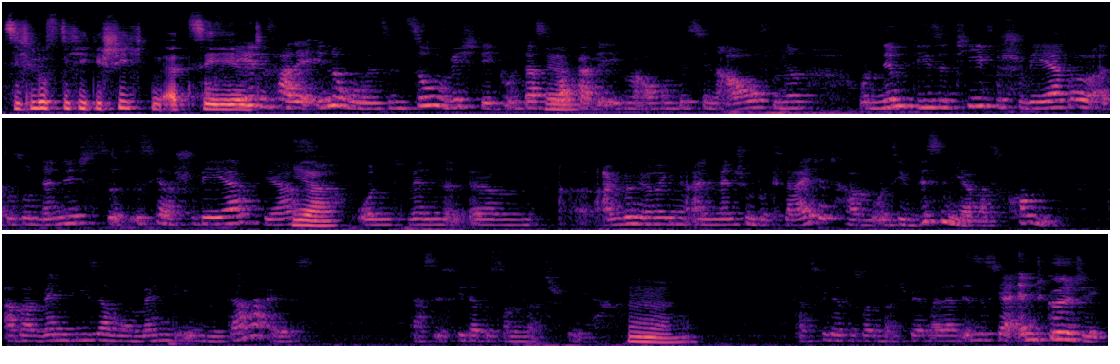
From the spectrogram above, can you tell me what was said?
sich lustige Geschichten Auf erzählt. jeden Fall, Erinnerungen sind so wichtig und das Ja. lockert eben auch ein bisschen auf ne? und nimmt diese tiefe Schwere, also so nenne ich es, es ist ja schwer, ja. Ja, Und wenn ähm, Angehörigen einen Menschen begleitet haben und sie wissen ja, was kommt, aber wenn dieser Moment eben da ist, das ist wieder besonders schwer. hm, Das ist wieder besonders schwer, weil dann ist es ja endgültig.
